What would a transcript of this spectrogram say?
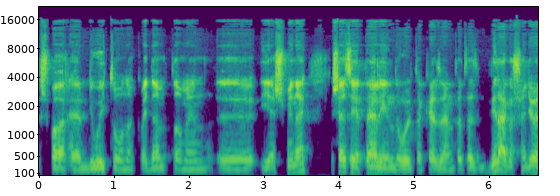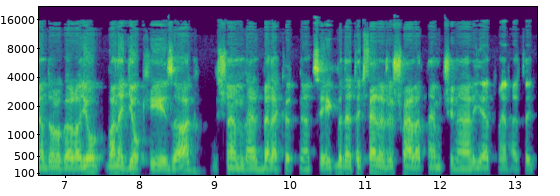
Sparher gyújtónak, vagy nem tudom én, ilyesminek, és ezért elindultak ezen. Tehát ez világosan egy olyan dolog, ahol a jog, van egy joghézag, és nem lehet belekötni a cégbe, de hát egy felelős vállalat nem csinál ilyet, mert hát egy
